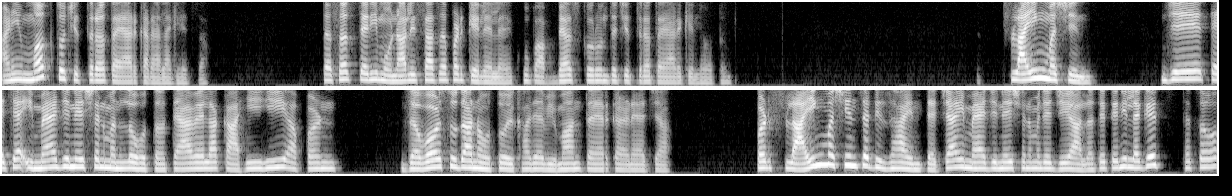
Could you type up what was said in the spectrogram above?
आणि मग तो चित्र तयार करायला घ्यायचा. तसंच त्यांनी मोनालिसाचं पण केलेलं आहे. खूप अभ्यास करून ते चित्र तयार केलं होतं. फ्लाइंग मशीन जे त्याच्या इमॅजिनेशन म्हणलं होतं. त्यावेळेला काहीही आपण जवळ सुद्धा नव्हतो एखाद्या विमान तयार करण्याच्या. पण फ्लाइंग मशीनचं डिझाईन त्याच्या इमॅजिनेशन म्हणजे जे आलं ते त्यांनी लगेच त्याचं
